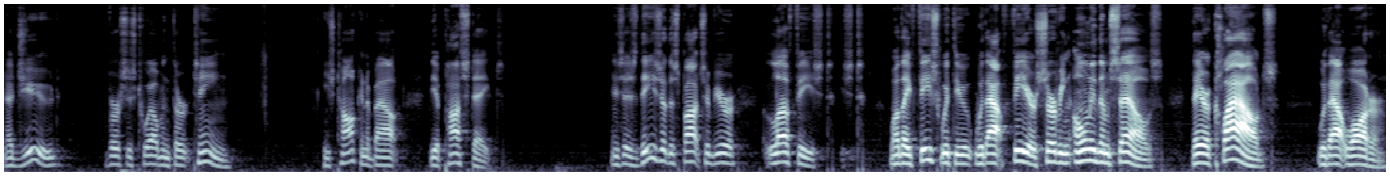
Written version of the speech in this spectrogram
Now, Jude, verses 12 and 13, he's talking about the apostates. He says, These are the spots of your love feast. While they feast with you without fear, serving only themselves, they are clouds without water,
